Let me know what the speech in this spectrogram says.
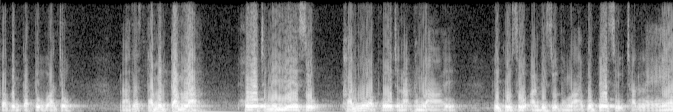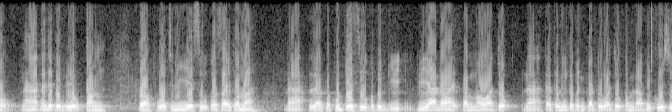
ก็เป็นกัตตุวาจก นะถ้าทำเป็นกรรมล่ะ โภชนีเยสุคันเมื่อโภชนะทั้งหลายภิกุสุอันภิกษุทั้งหลายพุทเตสุฉันแล้วนะถ้าจะเป็นประโยคกรรม ก็โภชนีเยสุก็ใส่เข้ามานะแล้วก็พุทธเตสุก็เป็นกิริยาได้กรรมวาจกนะแต่ตัวนี้ก็เป็นกัตตุวาจกธรรมดาภิกุสุ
